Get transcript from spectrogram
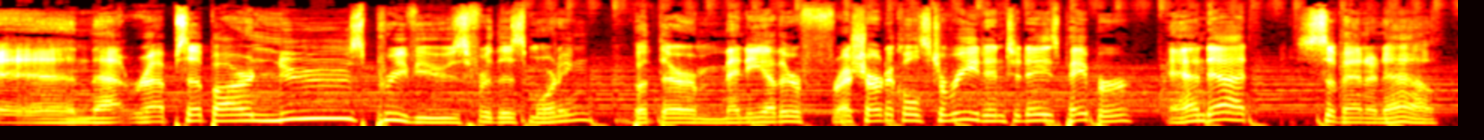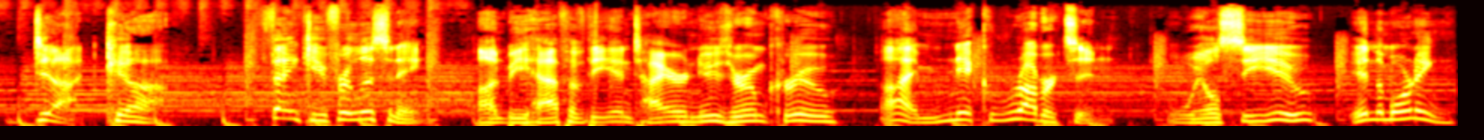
And that wraps up our news previews for this morning. But there are many other fresh articles to read in today's paper and at savannahnow.com. Thank you for listening. On behalf of the entire newsroom crew, I'm Nick Robertson. We'll see you in the morning.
